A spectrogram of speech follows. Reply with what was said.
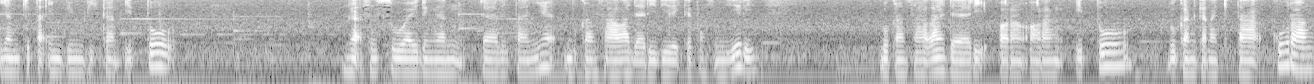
yang kita impikan itu nggak sesuai dengan realitanya bukan salah dari diri kita sendiri. Bukan salah dari orang-orang itu bukan karena kita kurang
